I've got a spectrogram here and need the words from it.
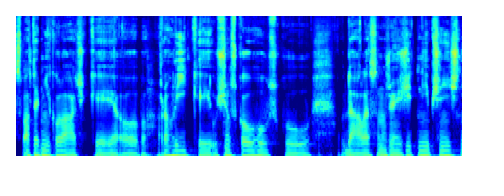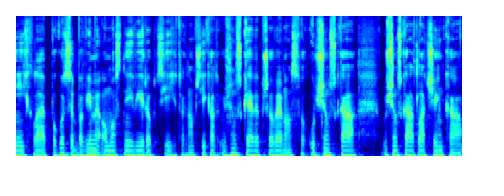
svatební koláčky, rohlíky, učňovskou housku, dále samozřejmě žitný pšeničný chléb. Pokud se bavíme o masných výrobcích, tak například učňovské vepřové maso, učňovská, učňovská tlačenka,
